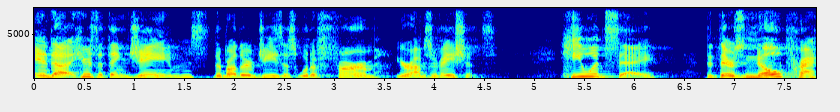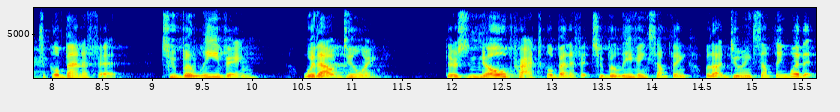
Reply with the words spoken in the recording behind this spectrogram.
And uh, here's the thing James, the brother of Jesus, would affirm your observations. He would say that there's no practical benefit to believing without doing. There's no practical benefit to believing something without doing something with it.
